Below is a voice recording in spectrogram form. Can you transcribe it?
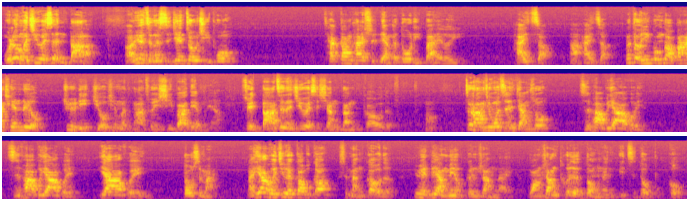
我认为机会是很大了啊，因为整个时间周期波才刚开始两个多礼拜而已，还早啊，还早。那都已经攻到八千六，距离九千嘛，跟它吹西八点没啊？所以达阵的机会是相当高的啊。这个行情我只能讲说，只怕不压回，只怕不压回，压回都是买。那压回机会高不高？是蛮高的，因为量没有跟上来，往上推的动能一直都不够，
